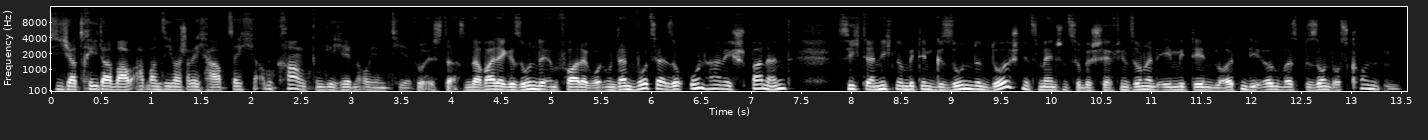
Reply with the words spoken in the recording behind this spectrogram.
Psychiatrie, da war, hat man sich wahrscheinlich hauptsächlich am Krankengehirn orientiert. So ist das. Und da war der Gesunde im Vordergrund. Und dann wurde es ja so unheimlich spannend, sich dann nicht nur mit dem gesunden Durchschnittsmenschen zu beschäftigen, sondern eben mit den Leuten, die irgendwas Besonderes konnten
